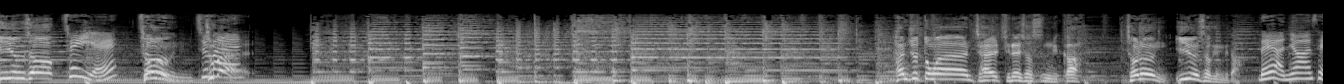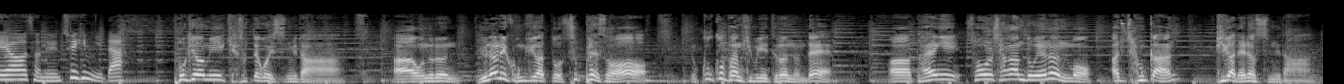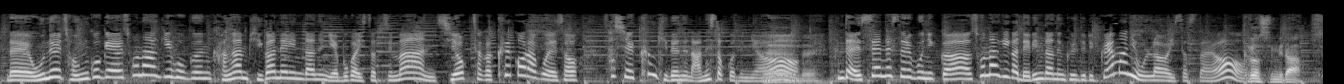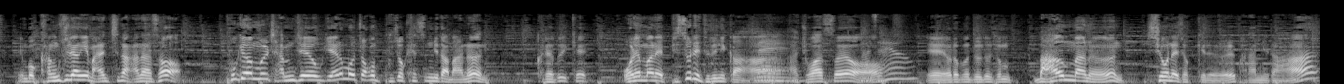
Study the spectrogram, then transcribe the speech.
이윤석 최희의 좋은 주말. 한주 동안 잘 지내셨습니까? 저는 이윤석입니다. 네, 안녕하세요. 저는 최희입니다. 폭염이 계속되고 있습니다. 아, 오늘은 유난히 공기가 또 습해서 좀 꿉꿉한 기분이 들었는데, 아, 다행히 서울 상암동에는 뭐 아주 잠깐 비가 내렸습니다. 네, 오늘 전국에 소나기 혹은 강한 비가 내린다는 예보가 있었지만 지역차가 클 거라고 해서 사실 큰 기대는 안 했었거든요. 네, 네. 근데 SNS를 보니까 소나기가 내린다는 글들이 꽤 많이 올라와 있었어요. 그렇습니다. 뭐 강수량이 많지는 않아서 폭염을 잠재우기에는 뭐 조금 부족했습니다만은 그래도 이렇게 오랜만에 빗소리 들으니까 네. 아, 좋았어요. 맞아요. 예, 여러분들도 좀 마음만은 시원해졌기를 바랍니다.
